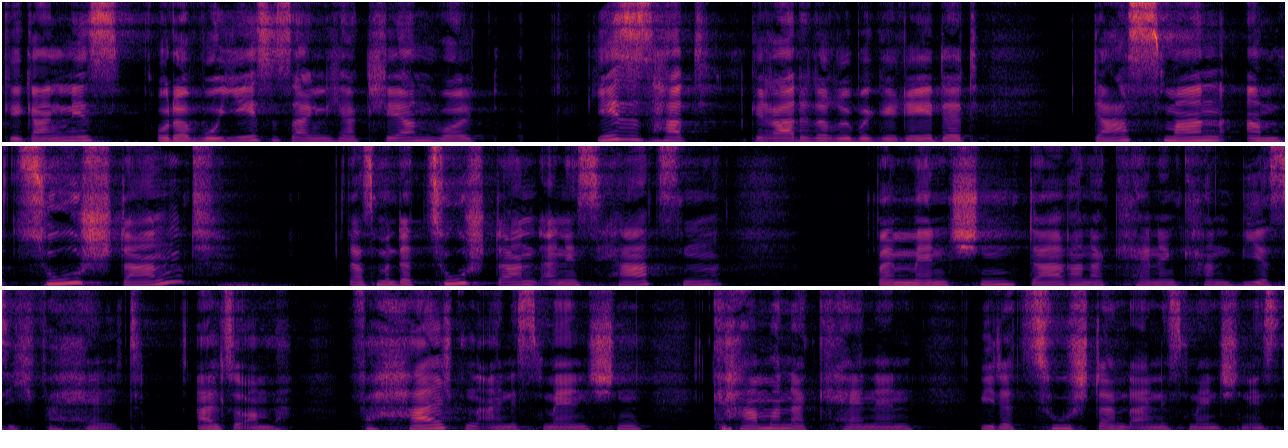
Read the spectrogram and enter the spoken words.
gegangen ist, oder wo Jesus eigentlich erklären wollte, Jesus hat gerade darüber geredet, dass man am Zustand, dass man der Zustand eines Herzens beim Menschen daran erkennen kann, wie er sich verhält. Also am Verhalten eines Menschen kann man erkennen, wie der Zustand eines Menschen ist.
